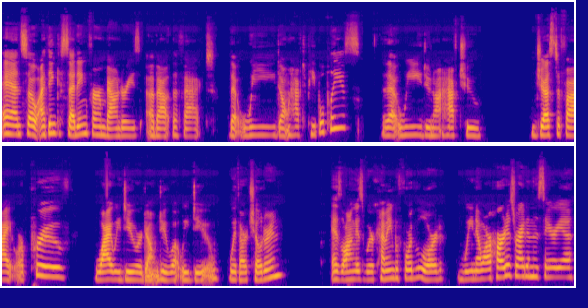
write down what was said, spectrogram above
And so I think setting firm boundaries about the fact that we don't have to people please, that we do not have to justify or prove why we do or don't do what we do with our children. As long as we're coming before the Lord, we know our heart is right in this area.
